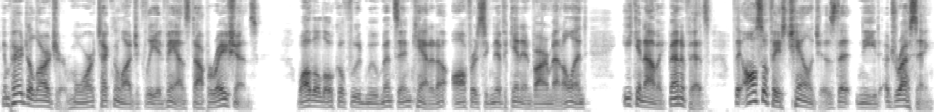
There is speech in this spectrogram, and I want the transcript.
compared to larger, more technologically advanced operations. While the local food movements in Canada offer significant environmental and economic benefits, they also face challenges that need addressing.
